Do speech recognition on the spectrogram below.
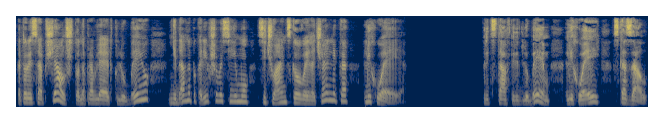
который сообщал, что направляет к Любею недавно покорившегося ему сичуанского военачальника Лихуэя. Представ перед Любеем, Лихуэй сказал,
